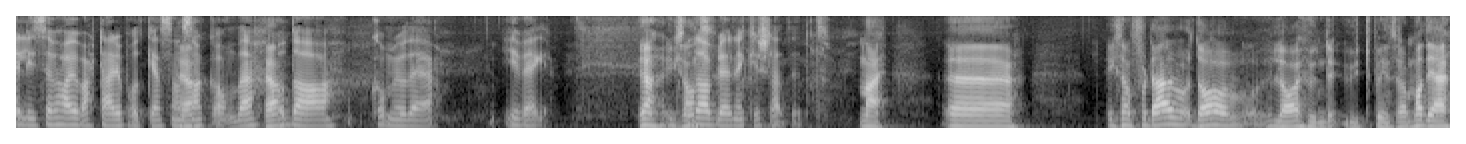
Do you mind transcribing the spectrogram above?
Elise har jo vært her i podkasten og Ja. snakka om det, Ja. og da kom jo det i VG. ja ikke Og sant? da ble hun ikke sladdet. Nei. Uh, ikke sant? For der, da la hun det ut på Instagram. Hadde jeg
